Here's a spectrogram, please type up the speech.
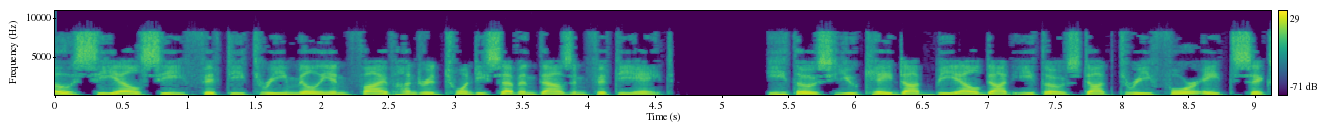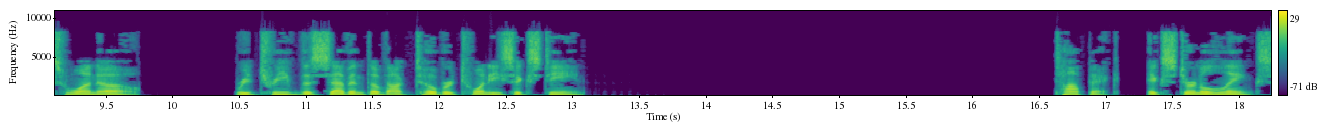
OCLC 53527058. Ethos ethos.uk.bl.ethos.348610. Retrieved 7 October 2016. Topic: External links.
